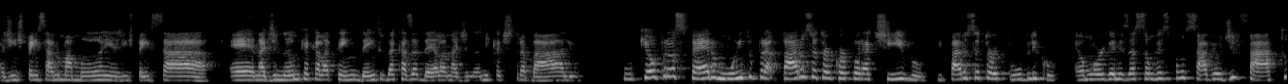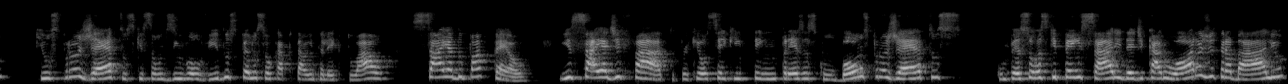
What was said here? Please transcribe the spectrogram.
A gente pensar numa mãe, a gente pensar é, na dinâmica que ela tem dentro da casa dela, na dinâmica de trabalho. O que eu prospero muito pra, para o setor corporativo e para o setor público é uma organização responsável de fato, que os projetos que são desenvolvidos pelo seu capital intelectual saia do papel e saia de fato, porque eu sei que tem empresas com bons projetos, com pessoas que pensaram e dedicaram horas de trabalho,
